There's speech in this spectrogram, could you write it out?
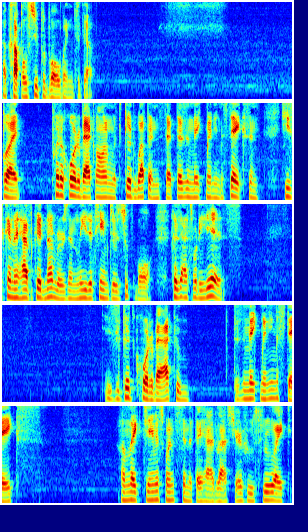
a couple Super Bowl wins ago. But put a quarterback on with good weapons that doesn't make many mistakes, and he's going to have good numbers and lead a team to the Super Bowl because that's what he is. He's a good quarterback who doesn't make many mistakes. Unlike Jameis Winston that they had last year, who threw like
